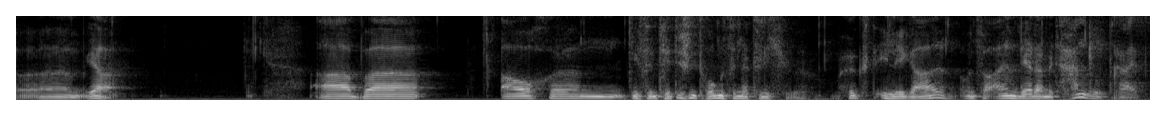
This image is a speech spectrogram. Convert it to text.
äh, ja. Aber auch ähm, die synthetischen Drogen sind natürlich höchst illegal und vor allem wer damit Handel treibt,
